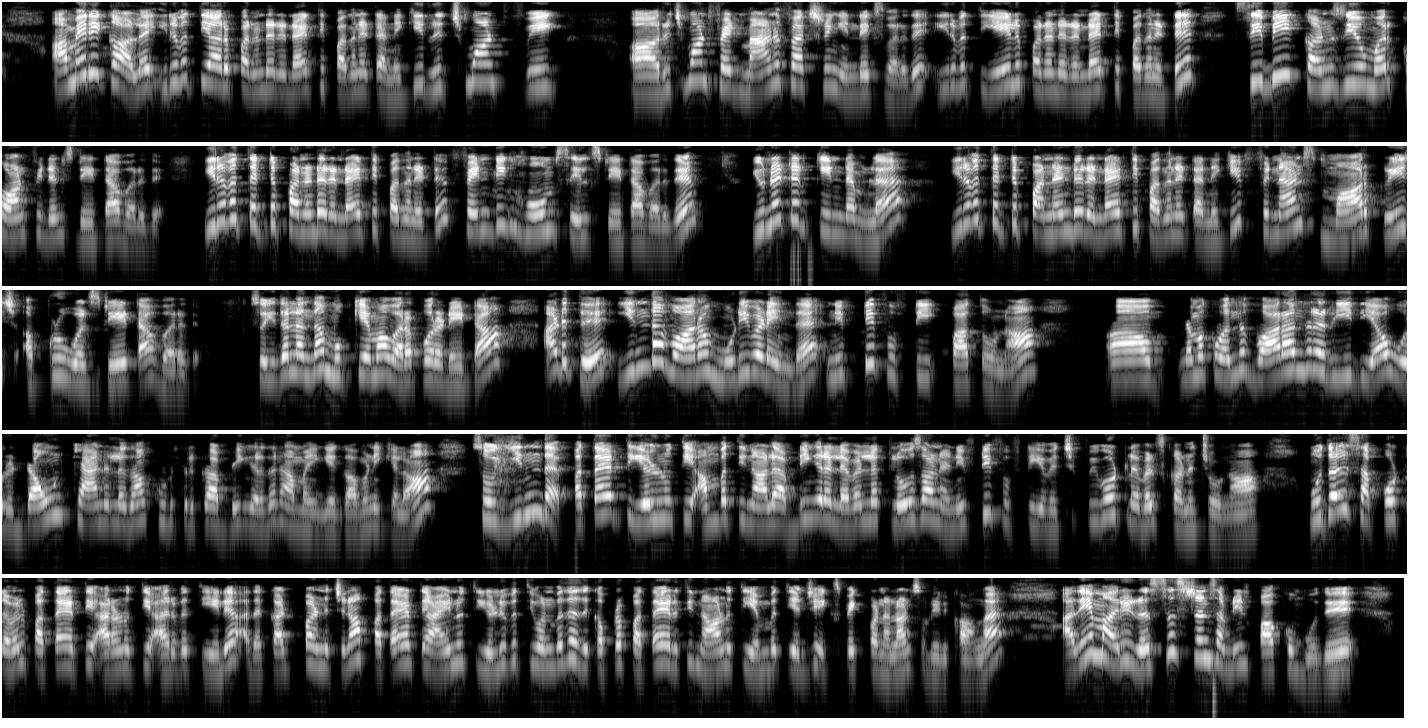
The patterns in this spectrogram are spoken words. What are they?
அமெரிக்கால இருபத்தி ஆறு பன்னெண்டு ரெண்டாயிரத்தி பதினெட்டு அன்னைக்கு Richmond fake Richmond Fed manufacturing index வருது. இருபத்தி ஏழு பன்னெண்டு ரெண்டாயிரத்தி பதினெட்டு சிபி கன்சியூமர் கான்ஃபிடென்ஸ் டேட்டா வருது. இருபத்தெட்டு பன்னெண்டு ரெண்டாயிரத்தி பதினெட்டு ஃபெண்டிங் ஹோம் சேல்ஸ் டேட்டா வருது. யுனைடெட் கிங்டம்ல இருபத்தெட்டு பன்னெண்டு ரெண்டாயிரத்தி பதினெட்டு அன்னைக்கு ஃபினான்ஸ் மார்க்ரேஜ் அப்ரூவல்ஸ் டேட்டா வருது. ஸோ இதெல்லாம் தான் முக்கியமாக வரப்போகிற டேட்டா அடுத்து இந்த வாரம் முடிவடைந்த நிஃப்டி ஃபிஃப்டி பார்த்தோம்னா நமக்கு வந்து வாராந்திர ரீதியா ஒரு டவுன் கேண்டில் தான் கொடுத்துருக்கு அப்படிங்கிறத நாம இங்க கவனிக்கலாம். ஸோ இந்த பத்தாயிரத்தி எழுநூத்தி ஐம்பத்தி நாலு அப்படிங்கிற லெவல்ல க்ளோஸ் ஆன நிஃப்டி ஃபிஃப்டியை வச்சு பிவோட் லெவல்ஸ் கணிச்சோம்னா முதல் சப்போர்ட் லெவல் பத்தாயிரத்தி அறுநூத்தி அறுபத்தி ஏழு அதை கட் பண்ணுச்சுன்னா பத்தாயிரத்தி ஐநூத்தி எழுபத்தி ஒன்பது அதுக்கப்புறம் பத்தாயிரத்தி நானூத்தி எண்பத்தி அஞ்சு எக்ஸ்பெக்ட் பண்ணலாம்னு சொல்லியிருக்காங்க. அதே மாதிரி ரெசிஸ்டன்ஸ் அப்படின்னு பார்க்கும்போது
